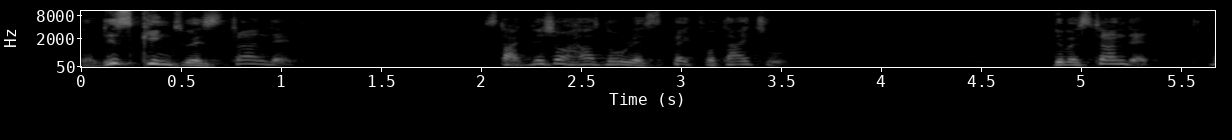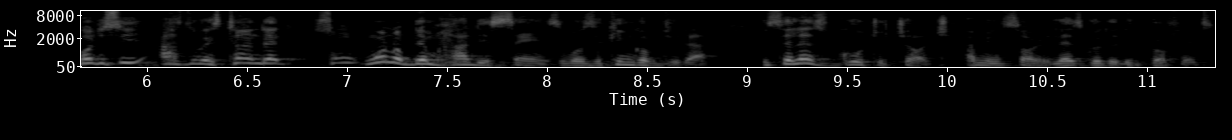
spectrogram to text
Now, these kings were stranded. Stagnation has no respect for title. They were stranded. But you see, as they were standing, some, one of them had a sense. It was the king of Judah. He said, Let's go to church. I mean, sorry, let's go to the prophet,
